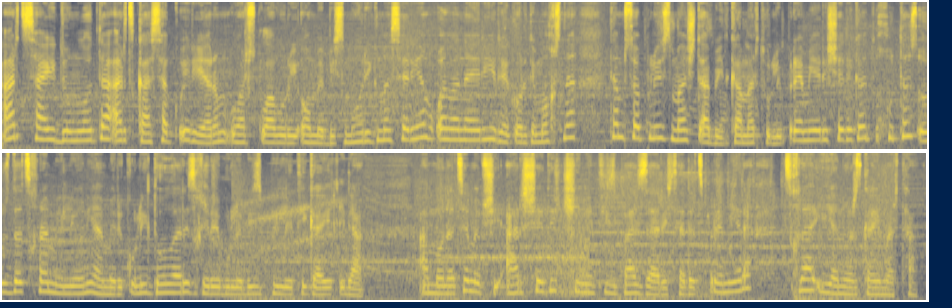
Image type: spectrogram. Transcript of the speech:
არც საიდუმლო და არც გასაკვირია, რომ ვარსკვლავური ომების მორიგმა სერიამ ყველანაირი რეკორდი მოხსნა და მსოფლიოს მასშტაბით გამართული პრემიერის შედეგად 529 მილიონი ამერიკული დოლარის ღირებულების ბილეთი გაიყიდა. ამ მონაცემებში არ შედის ჩინეთის ბაზარი, სადაც პრემიერა 9 იანვარს გამართა.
